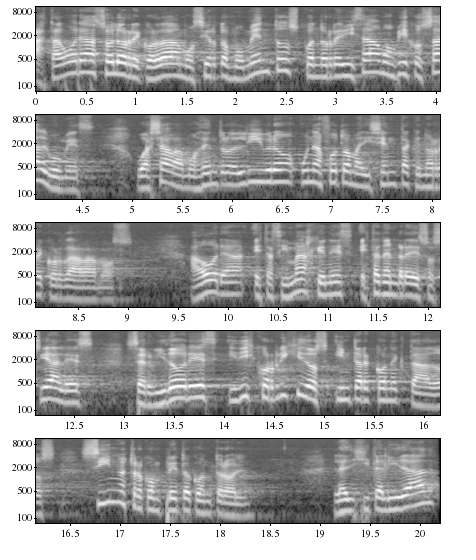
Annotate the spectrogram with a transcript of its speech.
Hasta ahora solo recordábamos ciertos momentos cuando revisábamos viejos álbumes o hallábamos dentro del libro una foto amarillenta que no recordábamos. Ahora estas imágenes están en redes sociales, servidores y discos rígidos interconectados, sin nuestro completo control. La digitalidad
